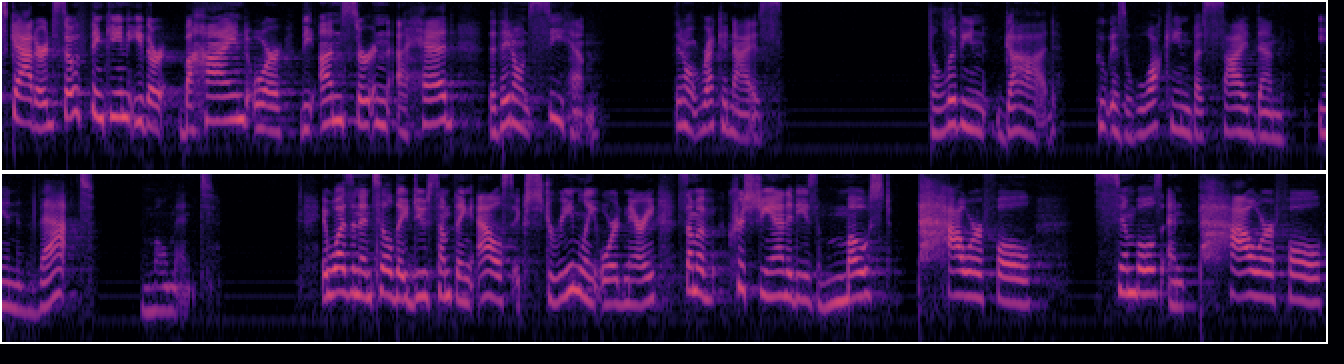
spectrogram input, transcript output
scattered, so thinking either behind or the uncertain ahead that they don't see Him. They don't recognize the living God who is walking beside them in that moment. It wasn't until they do something else extremely ordinary, some of Christianity's most powerful symbols and powerful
